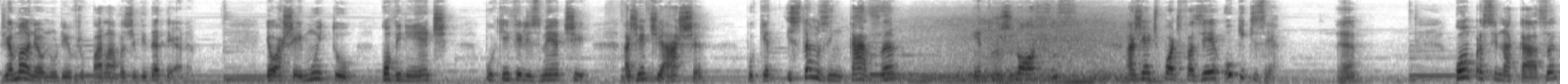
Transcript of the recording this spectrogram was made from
Emmanuel no livro Palavras de Vida Eterna eu achei muito conveniente, porque infelizmente a gente acha, porque estamos em casa, entre os nossos, a gente pode fazer o que quiser. Né? Compra-se na casa,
